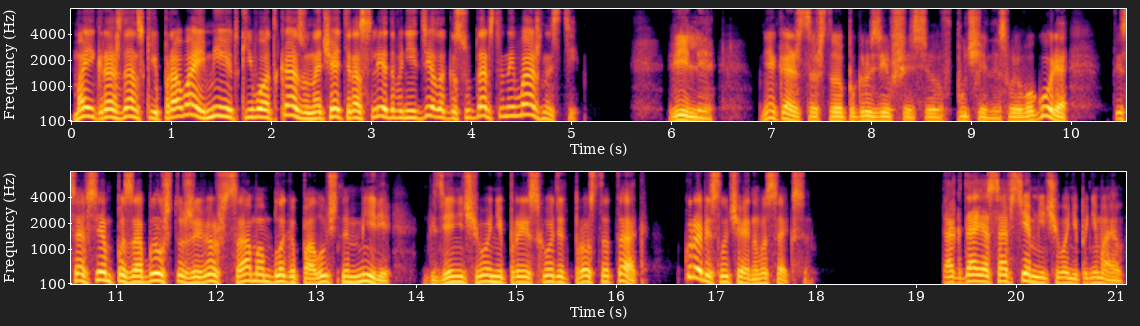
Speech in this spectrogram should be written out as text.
мои гражданские права имеют к его отказу начать расследование дела государственной важности? Вилли, мне кажется, что, погрузившись в пучины своего горя, ты совсем позабыл, что живешь в самом благополучном мире, где ничего не происходит просто так, кроме случайного секса. Тогда я совсем ничего не понимаю.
